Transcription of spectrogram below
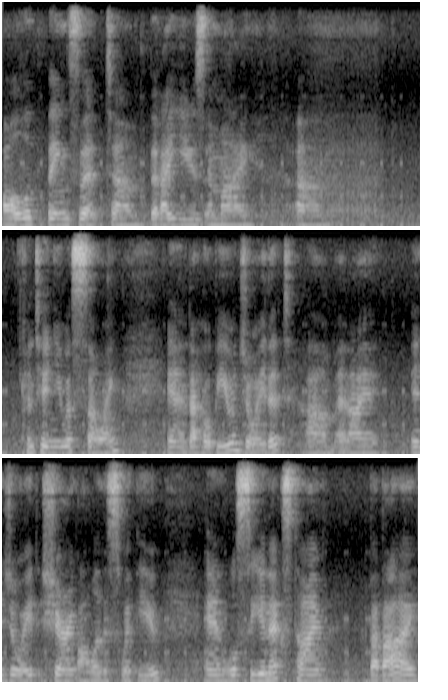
all of the things that, um, that I use in my um, continuous sewing and I hope you enjoyed it um, and I enjoyed sharing all of this with you. And we'll see you next time. Bye bye.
